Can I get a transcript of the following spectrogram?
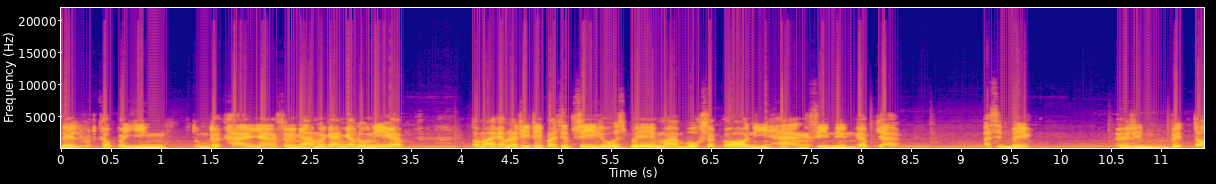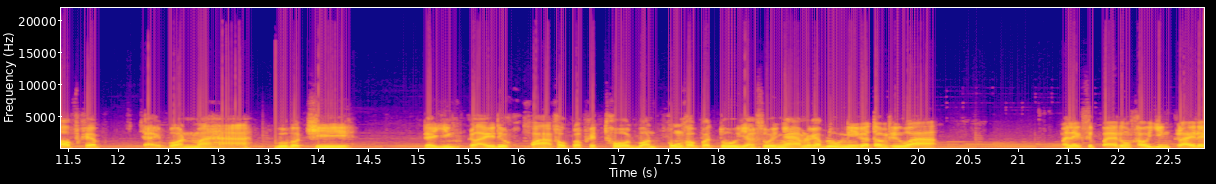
ได้หลุดเข้าไปยิงตรงตะข่ายอย่างสวยงามเหมือนกันครับลูกนี้ครับ ต่อมาครับนาทีที่ 84ก็อุซเบย์มาบวกสกอร์หนีห่าง 4-1 ครับจากอาซิมเบรก เออร์ลินเบตอฟครับจ่ายบอลมาหาบูบาคี ได้ยิงไกลด้วยขวาเข้ากรอบเขตโทษ บอลพุ่งเข้าประตูอย่างสวยงามนะครับ ลูกนี้ก็ต้องถือว่าหมายเลข 18 ของเขายิงไกลได้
